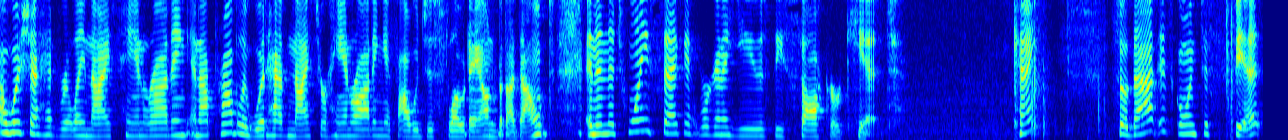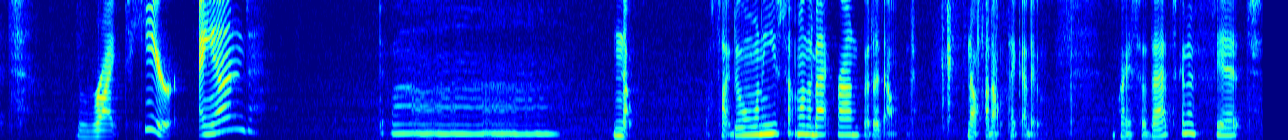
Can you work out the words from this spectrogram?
I wish I had really nice handwriting, and I probably would have nicer handwriting if I would just slow down, but I don't. And then the 22nd, we're going to use the soccer kit. Okay? So that is going to fit right here. And... Like, do I want to use something on the background? But I don't. No, I don't think I do. Okay, so that's going to fit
